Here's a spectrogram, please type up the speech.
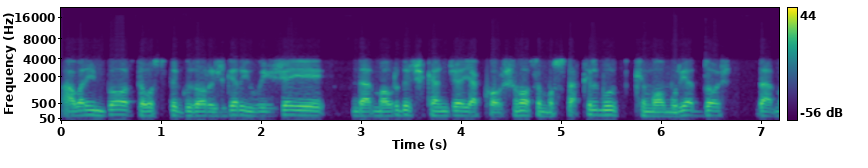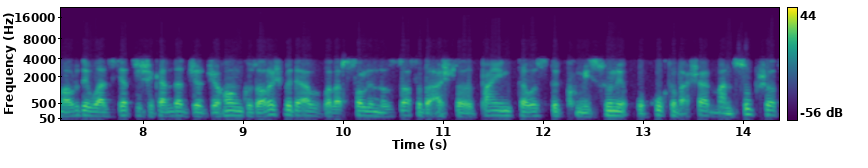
اولین بار توسط گزارشگری ویژه در مورد شکنجه یک کارشناس مستقل بود که ماموریت داشت. در مورد وضعیت شکنجه در جهان گزارش بده و در سال 1985 توسط کمیسیون حقوق بشر منصوب شد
